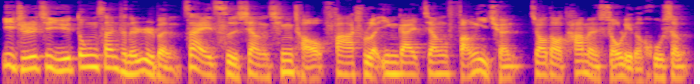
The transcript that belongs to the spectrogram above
一直觊觎东三省的日本再次向清朝发出了应该将防疫权交到他们手里的呼声，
